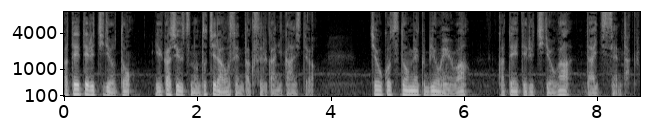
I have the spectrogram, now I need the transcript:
カテーテル治療と外科手術のどちらを選択するかに関しては腸骨動脈病変はカテーテル治療が第一選択。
